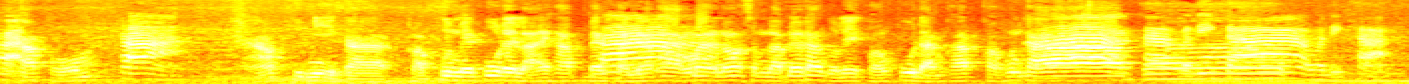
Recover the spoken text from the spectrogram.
ค่ะครับผมค่ะ เอาคลิปนี้ก็ขอบคุณแม่ครู่หลายๆครับแบ่งปันแนวค่ะทางมากเนาะสำหรับแนวทางตัวเลขของปูดำครับขอบคุณครัค่ะบค่ะสวัสดีค่ะสวัสดีค่ะ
